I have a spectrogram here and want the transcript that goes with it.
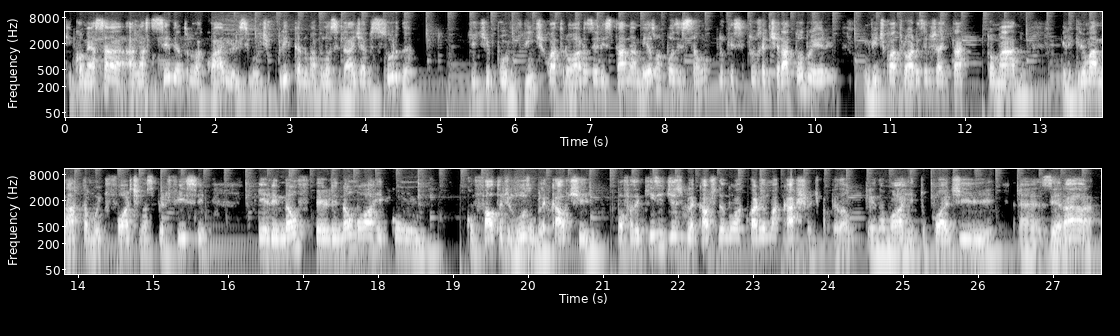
que começa a nascer dentro do aquário, ele se multiplica numa velocidade absurda, de tipo 24 horas ele está na mesma posição do que se tu retirar todo ele, em 24 horas ele já está tomado. Ele cria uma nata muito forte na superfície ele não, ele não morre com, com falta de luz, um blackout. Pode fazer 15 dias de blackout dando um aquário numa caixa de papelão. Ele não morre. Tu pode é, zerar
